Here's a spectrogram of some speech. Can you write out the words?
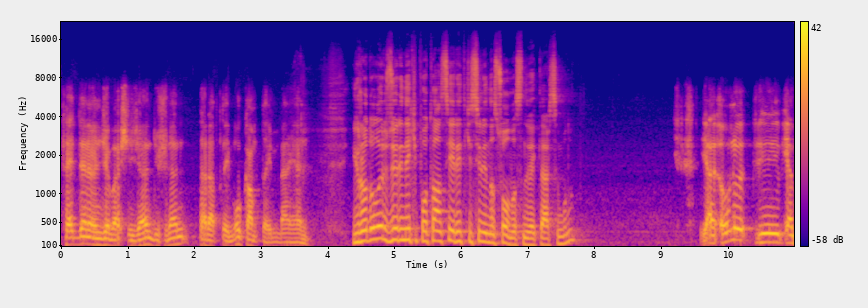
Fed'den önce başlayacağını düşünen taraftayım. O kamptayım ben yani. Euro dolar üzerindeki potansiyel etkisinin nasıl olmasını beklersin bunun? Ya onu e, ya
